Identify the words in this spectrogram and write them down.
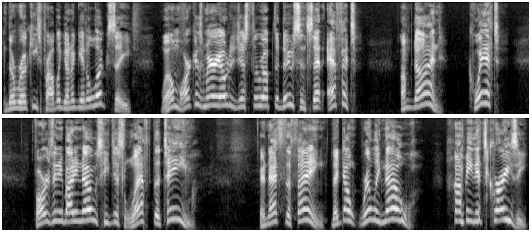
the rookie's probably going to get a look see. Well, Marcus Mariota just threw up the deuce and said, F it. I'm done. Quit. Far as anybody knows, he just left the team. And that's the thing. They don't really know. I mean, it's crazy.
